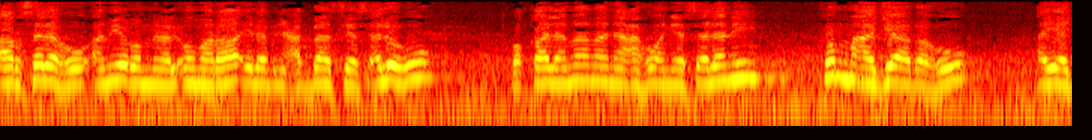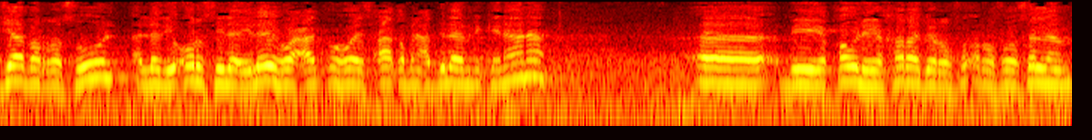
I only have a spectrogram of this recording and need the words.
أرسله أمير من الأمراء إلى ابن عباس يسأله وقال ما منعه أن يسألني؟ ثم أجابه أي أجاب الرسول الذي أرسل إليه وهو إسحاق بن عبد الله بن كنانة آه، بقوله خرج الرسول صلى الله عليه وسلم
